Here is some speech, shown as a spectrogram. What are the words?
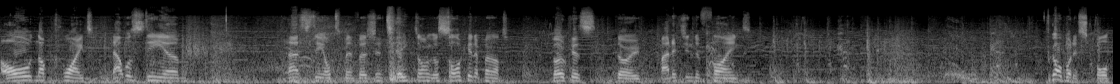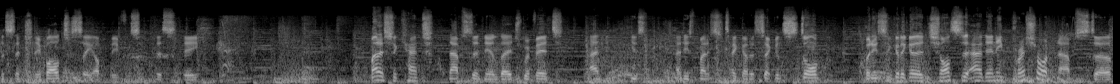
oh, not quite. That was the um, that's the ultimate version. Take Dong was talking about. Focus though, managing to find. Forgot what it's called essentially, but I'll just say up B for simplicity. Managed to catch Nabster near ledge with it, and he's and he's managed to take out a second stock. But is he going to get a chance to add any pressure on Nabster?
